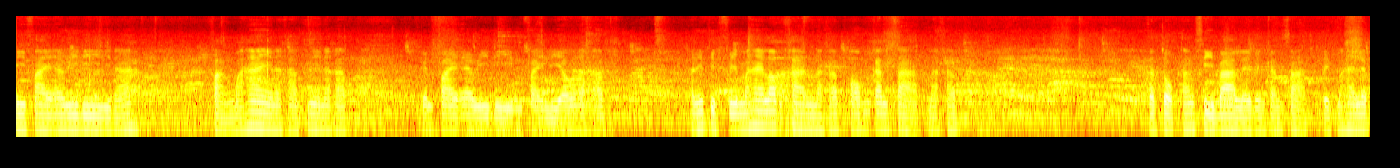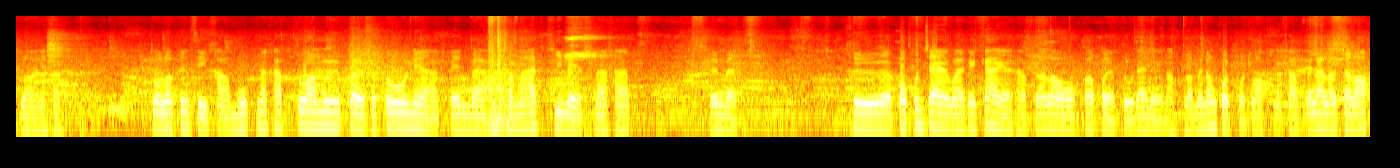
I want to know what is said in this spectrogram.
มีไฟ LED นะ ฝังมาให้นะครับนี่นะครับ เป็นไฟ LED เป็นไฟเลี้ยวนะครับคันนี้ติดฟิล์มมาให้รอบคันนะครับ พร้อมกันสาดนะครับ กระจกทั้ง 4 บานเลยเป็นกันสาดติดมาให้เรียบร้อยนะครับ ตัวรถเป็นสีขาวมุกนะครับ ตัวมือเปิดประตูเนี่ยเป็นแบบสมาร์ทคีเลสนะครับ เป็นแบบ คือพกกุญแจไว้ใกล้ๆอะครับ แล้วเราก็เปิดประตูได้เลยเนาะเราไม่ต้องกดปลดล็อกนะครับ เวลาเราจะล็อก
